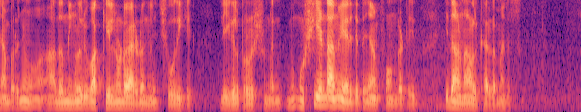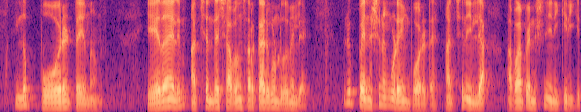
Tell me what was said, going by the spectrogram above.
ഞാൻ പറഞ്ഞു അത് നിങ്ങളൊരു വക്കീലിനോട് ആരോടെങ്കിലും ചോദിക്കുക ലീഗൽ പ്രൊഫഷൻ ഉണ്ടെങ്കിൽ മുഷിയണ്ടെന്ന് വിചാരിച്ചിട്ട് ഞാൻ ഫോൺ കട്ട് ചെയ്തു. ഇതാണ് ആൾക്കാരുടെ മനസ്സ്. ഇങ്ങ് പോരട്ടെ എന്നാണ്. ഏതായാലും അച്ഛന്റെ ശവം സർക്കാർ കൊണ്ടുവന്നില്ലേ? ഒരു പെൻഷനും കൂടെ ഇങ്ങ് പോരട്ടെ. അച്ഛനില്ല. അപ്പോൾ ആ പെൻഷൻ എനിക്കിരിക്കും.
